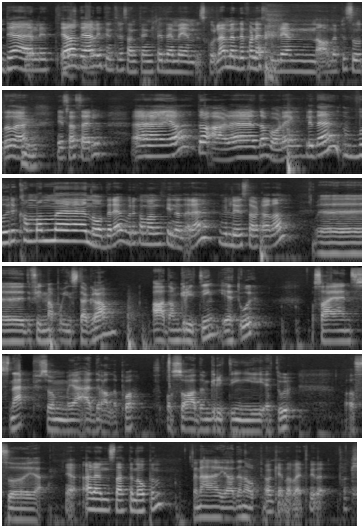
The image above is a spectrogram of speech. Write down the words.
Det er litt, ja, det er litt interessant egentlig, det med hjemmeskole. Men det får nesten bli en annen episode, det, Mm. i seg selv. Eh, ja, da, er det, da var det egentlig det. Hvor kan man uh, nå dere? Hvor kan man finne dere? Vil du starte, Adam? Uh, du finner meg på Instagram. Adam Gryting i ett ord. Og så har jeg en snap som jeg adder alle på. Også Adam Gryting i ett ord. Og så, ja. Ja, Er den snappen åpen? Den er, ja, den er åpen. Ok, da vet vi det. Takk.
